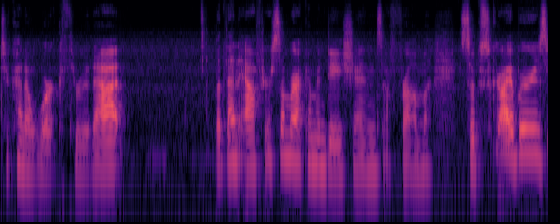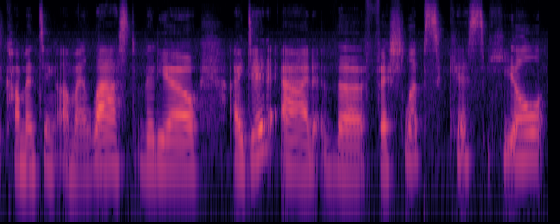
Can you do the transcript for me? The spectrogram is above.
to kind of work through that. But then after some recommendations from subscribers commenting on my last video, I did add the Fish Lips Kiss heel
